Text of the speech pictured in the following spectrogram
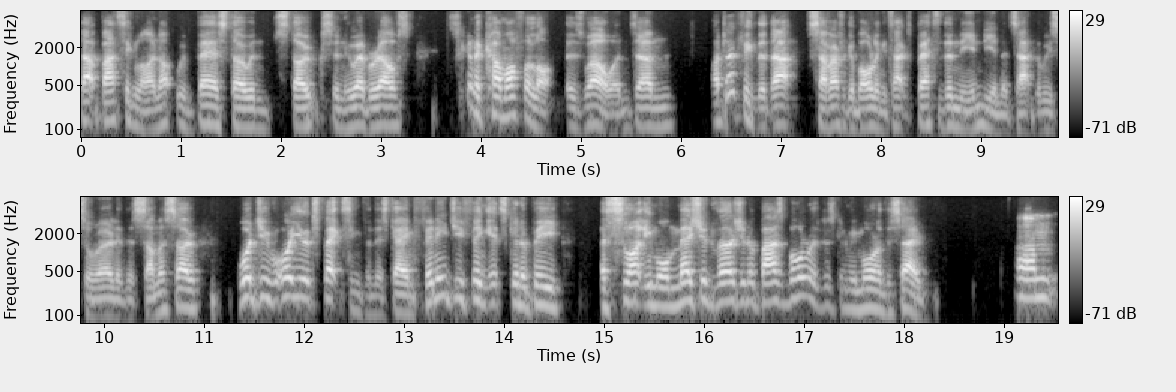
that batting lineup with Bairstow and Stokes and whoever else, it's going to come off a lot as well. And um, I don't think that that South Africa bowling attack's better than the Indian attack that we saw earlier this summer. So, what do you what are you expecting from this game, Finny? Do you think it's going to be a slightly more measured version of Bazball, or is it just going to be more of the same? Um,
